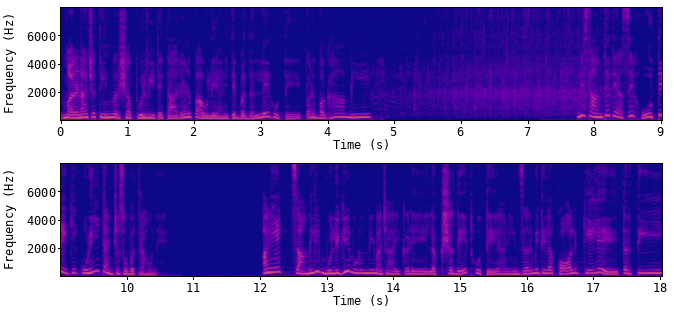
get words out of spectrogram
मरणाच्या तीन वर्षापूर्वी ते तारण पावले आणि ते बदलले होते. पण बघा मी मी सांगते ते असे होते की कुणीही त्यांच्यासोबत राहू नये. आणि एक चांगली मुलगी म्हणून मी माझ्या आईकडे लक्ष देत होते आणि जर मी तिला कॉल केले तर ती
